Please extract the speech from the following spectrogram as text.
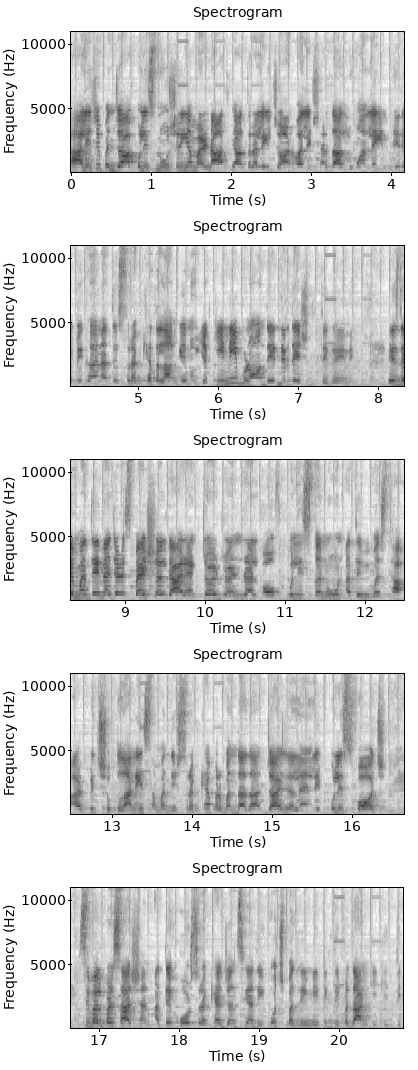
ਹਾਲ ਹੀ 'ਚ ਪੰਜਾਬ ਪੁਲਿਸ ਨੂੰ ਸ਼੍ਰੀ ਅਮਰਨਾਥ ਯਾਤਰਾ ਲਈ ਜਾਣ ਵਾਲੇ ਸ਼ਰਧਾਲੂਆਂ ਲਈ ਨਿਰਵਿਘਨ ਅਤੇ ਸੁਰੱਖਿਅਤ ਲਾਂਘੇ ਨੂੰ ਯਕੀਨੀ ਬਣਾਉਣ ਦੇ ਨਿਰਦੇਸ਼ ਦਿੱਤੇ ਗਏ ਨੇ। ਇਸ ਦੇ ਮੱਦੇਨਜ਼ਰ special director general of police ਕਾਨੂੰਨ ਅਤੇ ਵਿਵਸਥਾ ਅਰਪਿਤ ਸ਼ੁਕਲਾ ਨੇ ਸੰਬੰਧੀ ਸੁਰੱਖਿਆ ਪ੍ਰਬੰਧਾਂ ਦਾ ਜਾਇਜ਼ਾ ਲੈਣ ਲਈ ਪੁਲਿਸ ਫੌਜ ਸਿਵਲ ਪ੍ਰਸ਼ਾਸਨ ਅਤੇ ਹੋਰ ਸੁਰੱਖਿਆ ਏਜੰਸੀਆਂ ਦੀ ਉੱਚ ਪੱਧਰੀ ਮੀਟਿੰਗ ਦੀ ਪ੍ਰਧਾਨਗੀ ਕੀਤੀ।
